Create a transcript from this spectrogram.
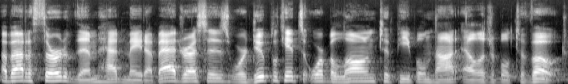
About a third of them had made up addresses, were duplicates, or belonged to people not eligible to vote.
